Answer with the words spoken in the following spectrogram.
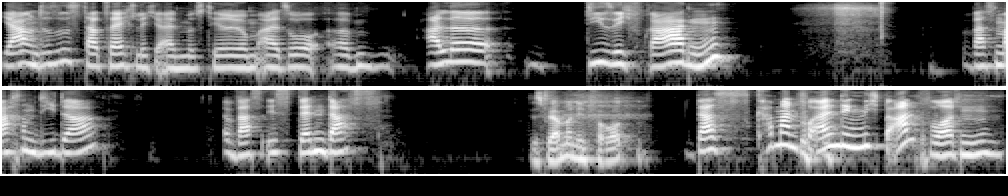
Ja, und es ist tatsächlich ein Mysterium. Also ähm, alle, die sich fragen, was machen die da? Was ist denn das? Das werden wir nicht verraten. Das kann man vor allen Dingen nicht beantworten.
